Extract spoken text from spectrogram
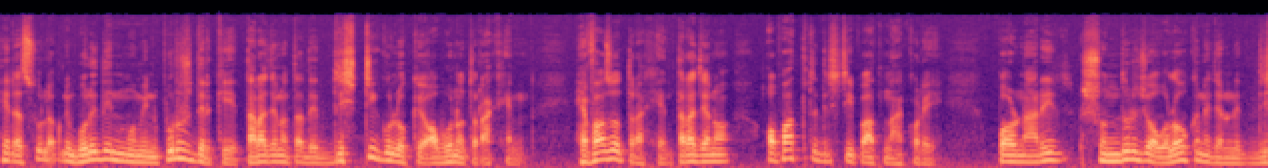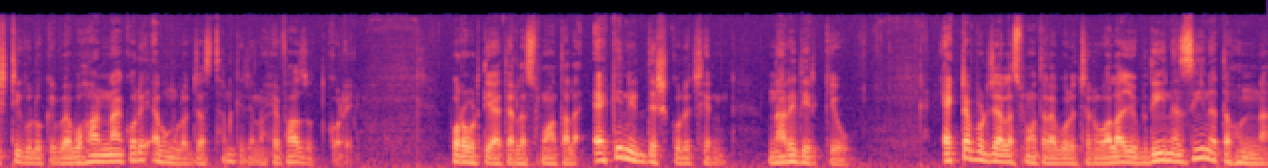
হে রাসুল, আপনি বলে দিন মুমিন পুরুষদেরকে, তারা যেন তাদের দৃষ্টিগুলোকে অবনত রাখেন, হেফাজত রাখেন, তারা যেন অপাত্রে দৃষ্টিপাত না করে, পর নারীর সৌন্দর্য অবলোকনে যেন দৃষ্টিগুলোকে ব্যবহার না করে এবং লজ্জাস্থানকে যেন হেফাজত করে। পরবর্তী আয়তে আল্লাহ সুমাতালা একই নির্দেশ করেছেন, নারীদেরকেও একটা পর্যায়ে আল্লাহ সুমাতালা বলেছেন ওয়ালাইবদিন আজিনা তাহুন্না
